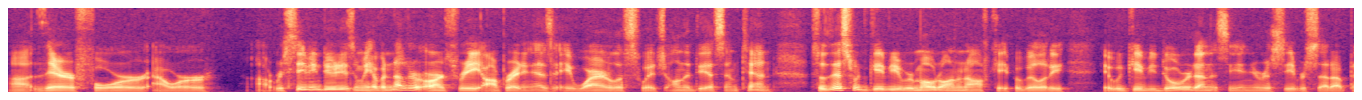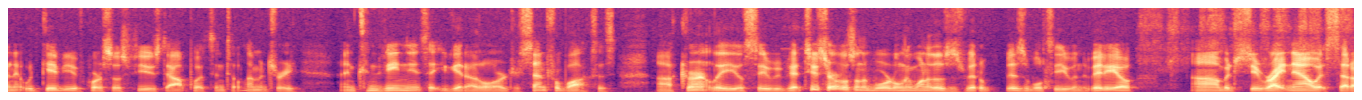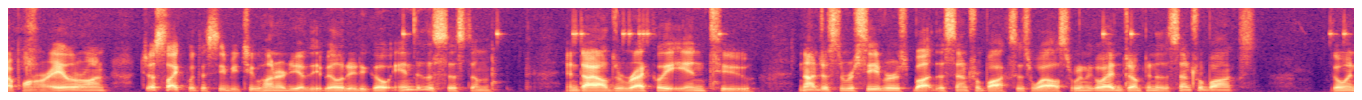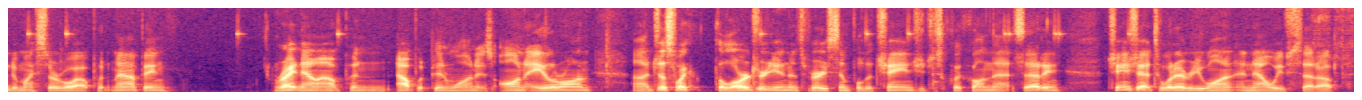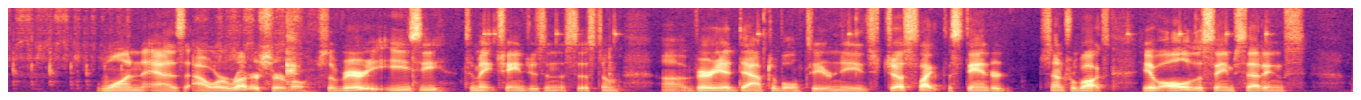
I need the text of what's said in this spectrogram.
uh, there for our uh, receiving duties and we have another R3 operating as a wireless switch on the DSM-10. So this would give you remote on and off capability it would give you dual redundancy in your receiver setup, and it would give you, of course, those fused outputs and telemetry and convenience that you get out of larger central boxes. Uh, currently, you'll see we've got two servos on the board. Only one of those is visible to you in the video. Um, but you see right now it's set up on our aileron. Just like with the CB200, you have the ability to go into the system and dial directly into not just the receivers, but the central box as well. So we're going to go ahead and jump into the central box go into my servo output mapping. Right now output, output pin 1 is on aileron. Uh, just like the larger units, very simple to change. You just click on that setting, change that to whatever you want, and now we've set up one as our rudder servo. So very easy to make changes in the system, uh, very adaptable to your needs, just like the standard central box. You have all of the same settings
